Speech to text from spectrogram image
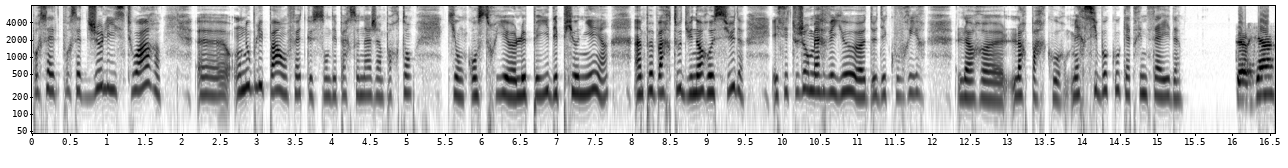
pour cette pour cette jolie histoire. Euh, on n'oublie pas en fait que ce sont des personnages importants qui ont construit euh, le pays, des pionniers hein, un peu partout du nord au sud. Et c'est toujours merveilleux euh, de découvrir leur, leur parcours. Merci beaucoup Catherine Saïd. De rien.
